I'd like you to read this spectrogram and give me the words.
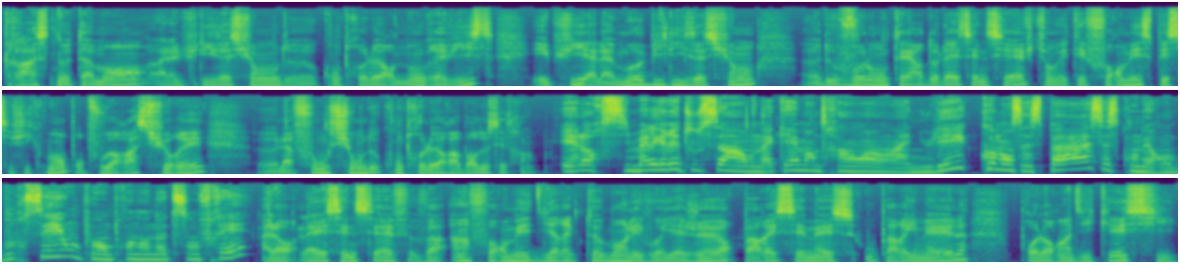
grâce notamment à l'utilisation de contrôleurs non grévistes et puis à la mobilisation de volontaires de la SNCF qui ont été formés spécifiquement pour pouvoir assurer euh, la fonction de contrôleur à bord de ces trains. Et alors, si malgré tout ça, on a quand même un train annulé, comment ça se passe? Est-ce qu'on est remboursé? On peut en prendre un autre sans frais? Alors, la SNCF va informer directement les voyageurs par SMS ou par email pour leur indiquer si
